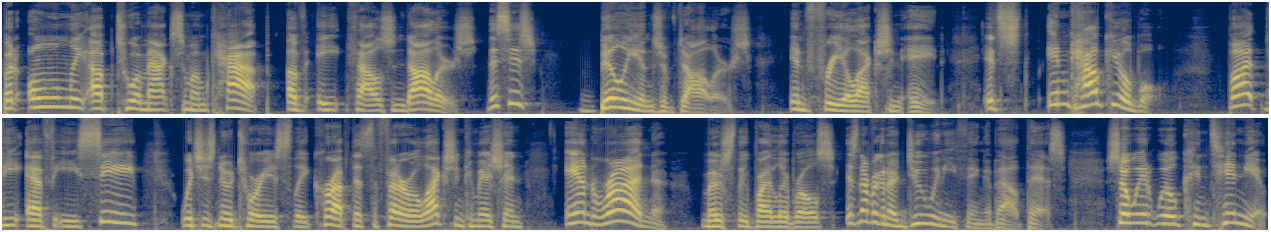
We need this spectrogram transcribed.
but only up to a maximum cap of $8,000. This is billions of dollars in free election aid. It's incalculable. But the FEC, which is notoriously corrupt, that's the Federal Election Commission, and run mostly by liberals, is never going to do anything about this. So it will continue.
